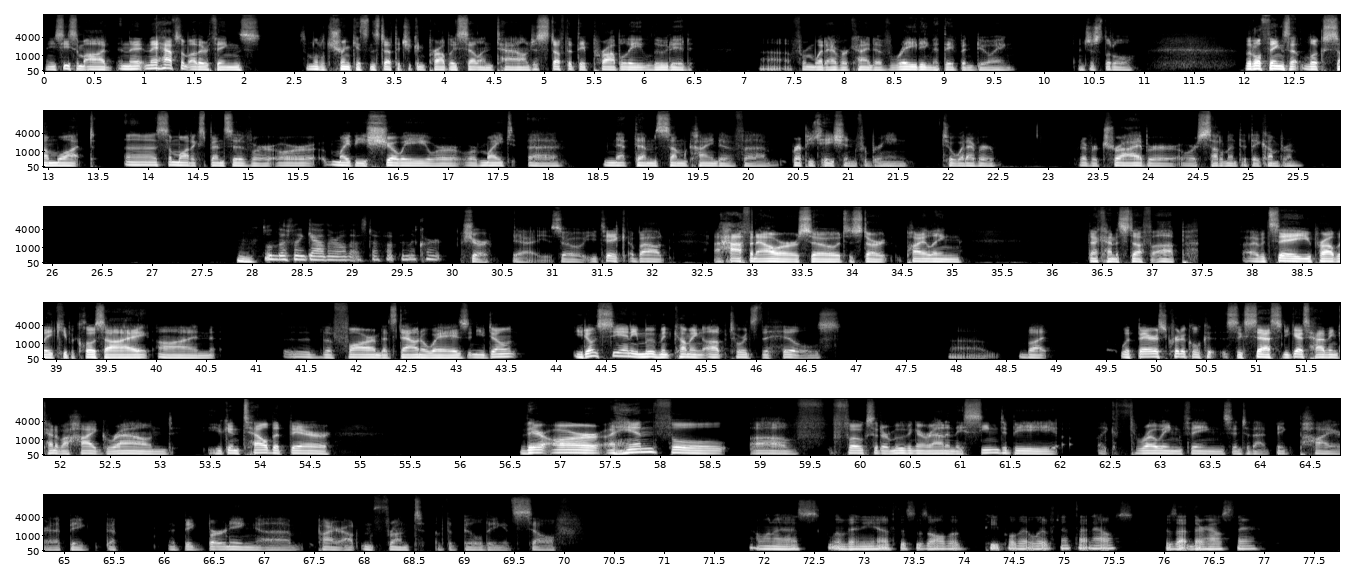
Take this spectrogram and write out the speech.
And you see some odd, and they, and they have some other things, some little trinkets and stuff that you can probably sell in town, just stuff that they probably looted uh, from whatever kind of raiding that they've been doing, and just little little things that look somewhat uh, somewhat expensive or or might be showy or or might uh, net them some kind of um, reputation for bringing to whatever whatever tribe or or settlement that they come from. We'll definitely gather all that stuff up in the cart. Sure. Yeah. So you take about a half an hour or so to start piling that kind of stuff up. I would say you probably keep a close eye on the farm that's down a ways, and you don't you don't see any movement coming up towards the hills. Uh, but with Bear's critical success and you guys having kind of a high ground, you can tell that there there are a handful of folks that are moving around and they seem to be like throwing things into that big pyre, that big that that big burning um, pyre out in front of the building itself. I want to ask Lavinia if this is all the people that lived at that house. Is that their house there?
